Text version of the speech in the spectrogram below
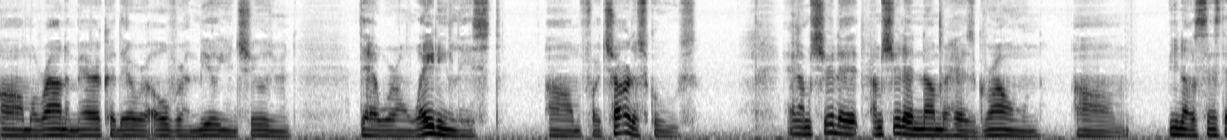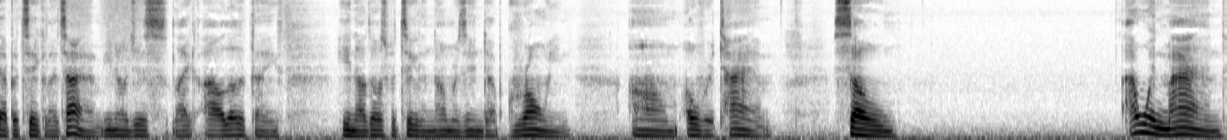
um, around America there were over a million children that were on waiting list um, for charter schools, and I'm sure that I'm sure that number has grown um, you know, since that particular time. You know, just like all other things, you know, those particular numbers end up growing um, over time. So I wouldn't mind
